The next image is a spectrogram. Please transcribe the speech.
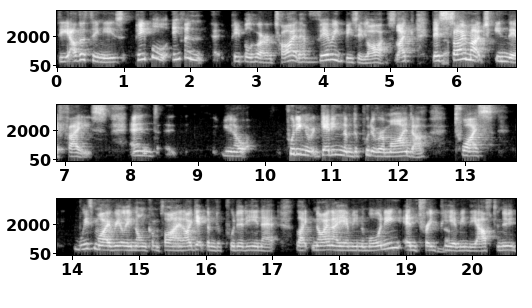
the other thing is people even people who are retired have very busy lives like there's yeah. so much in their face and you know putting getting them to put a reminder twice with my really non-compliant, I get them to put it in at like 9 a.m. in the morning and 3 p.m. in the afternoon.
